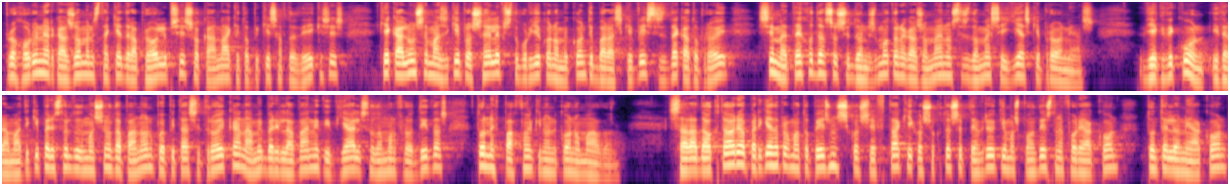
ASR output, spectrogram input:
προχωρούν εργαζόμενοι στα κέντρα πρόληψης, ΟΚΑΝΑ και τοπικής αυτοδιοίκησης και καλούν σε μαζική προσέλευση του Υπουργείου Οικονομικών την Παρασκευή στις 10 το πρωί, συμμετέχοντας στο συντονισμό των εργαζομένων στις δομές υγείας και πρόνοιας. Διεκδικούν η δραματική περιστολή των δημοσίων δαπανών που επιτάσσει η Τρόικα να μην περιλαμβάνει τη διάλυση των δομών φροντίδας των ευπαθών κοινωνικών ομάδων. 48 ώρια απεργία θα πραγματοποιήσουν στις 27 και 28 Σεπτεμβρίου και οι Ομοσπονδίες των Εφοριακών, των Τελωνιακών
